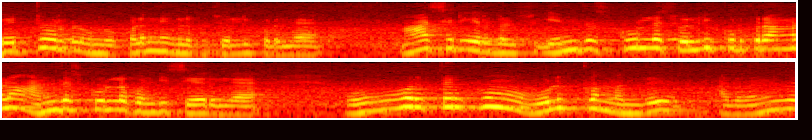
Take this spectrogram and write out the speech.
பெற்றோர்கள் உங்க குழந்தைகளுக்கு சொல்லிக் கொடுங்க. ஆசிரியர்கள் எந்த ஸ்கூல்ல சொல்லி கொடுக்குறாங்களோ அந்த ஸ்கூல்ல கொண்டு சேருங்க. ஒவ்வொருத்தருக்கும் ஒழுக்கம் வந்து அது வந்து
